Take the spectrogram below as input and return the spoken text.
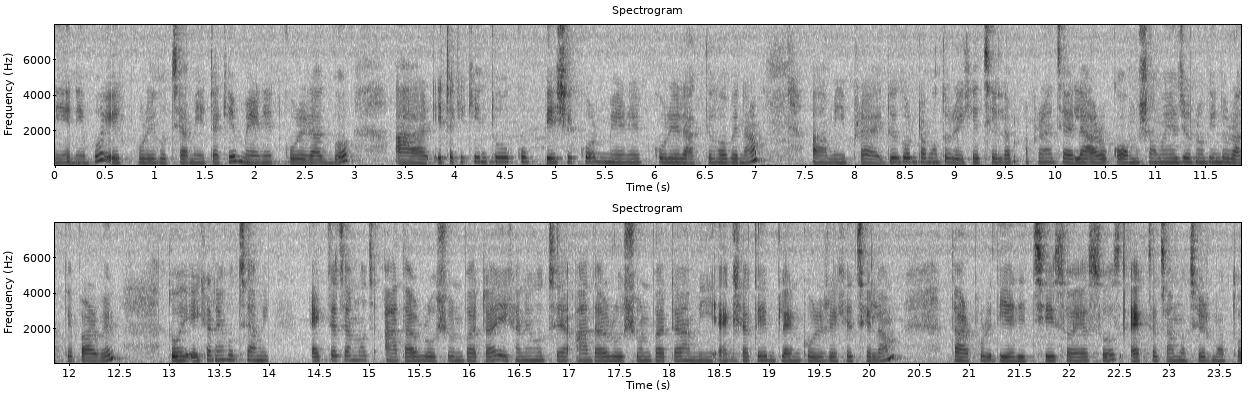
নিয়ে নেব, এরপরে হচ্ছে আমি এটাকে ম্যারিনেট করে রাখব। আর এটাকে কিন্তু খুব বেশিক্ষণ ম্যারিনেট করে রাখতে হবে না। আমি প্রায় দুই ঘণ্টা মতো রেখেছিলাম। আপনারা চাইলে আরও কম সময়ের জন্য কিন্তু রাখতে পারবেন। তো এখানে হচ্ছে আমি এক চা চামচ আদার রসুন বাটা, এখানে হচ্ছে আদার রসুন বাটা আমি একসাথে ব্লেন্ড করে রেখেছিলাম। তারপরে দিয়ে দিচ্ছি সয়া সস এক চা চামচের মতো।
